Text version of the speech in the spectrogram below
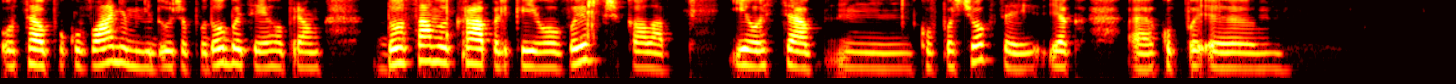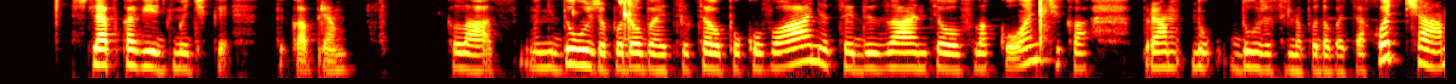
оце опакування мені дуже подобається. Я його прям до самої крапельки його випшикала. І ось ця ковпачок, цей як е, ковпа- е, шляпка відьмочки. Така прям Клас. Мені дуже подобається це упакування, цей дизайн цього флакончика. Прям ну, дуже сильно подобається. Хоча,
